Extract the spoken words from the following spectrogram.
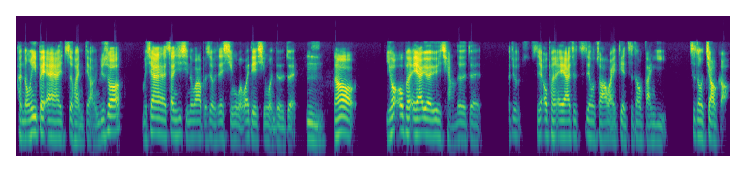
很容易被 AI 置换掉。你比如说。我们现在山西行的话，不是有这些新闻，外电新闻，对不对？嗯。然后以后 Open AI 越来越强，对不对？它就直接 Open AI 就自动抓外电，自动翻译，自动校稿，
